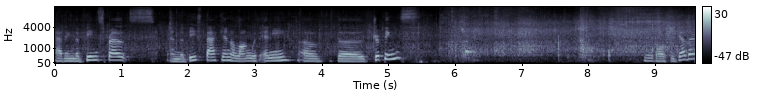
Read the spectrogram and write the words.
Adding the bean sprouts and the beef back in along with any of the drippings. Put it all together.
